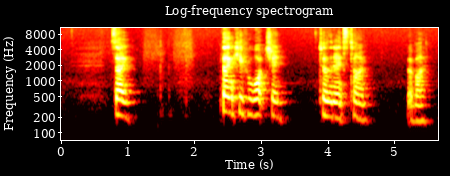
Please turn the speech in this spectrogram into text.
So, thank you for watching. Till the next time. Bye bye.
